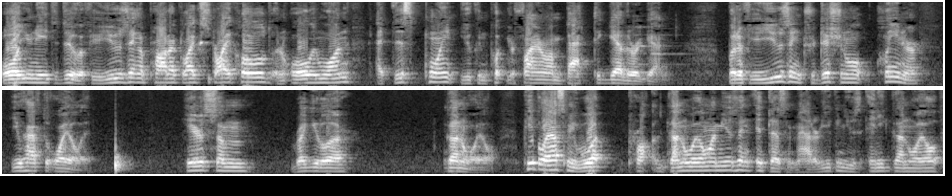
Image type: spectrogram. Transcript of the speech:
all you need to do. If you're using a product like Strikehold, an all-in-one, at this point you can put your firearm back together again. But if you're using traditional cleaner, you have to oil it. Here's some regular gun oil. People ask me what gun oil I'm using. It doesn't matter. You can use any gun oil.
